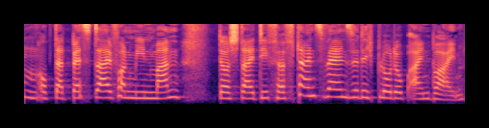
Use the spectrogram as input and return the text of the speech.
ob dat Bestteil von min Mann, da steigt die Pföfteinswellen sie dich blot ob ein Bein.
